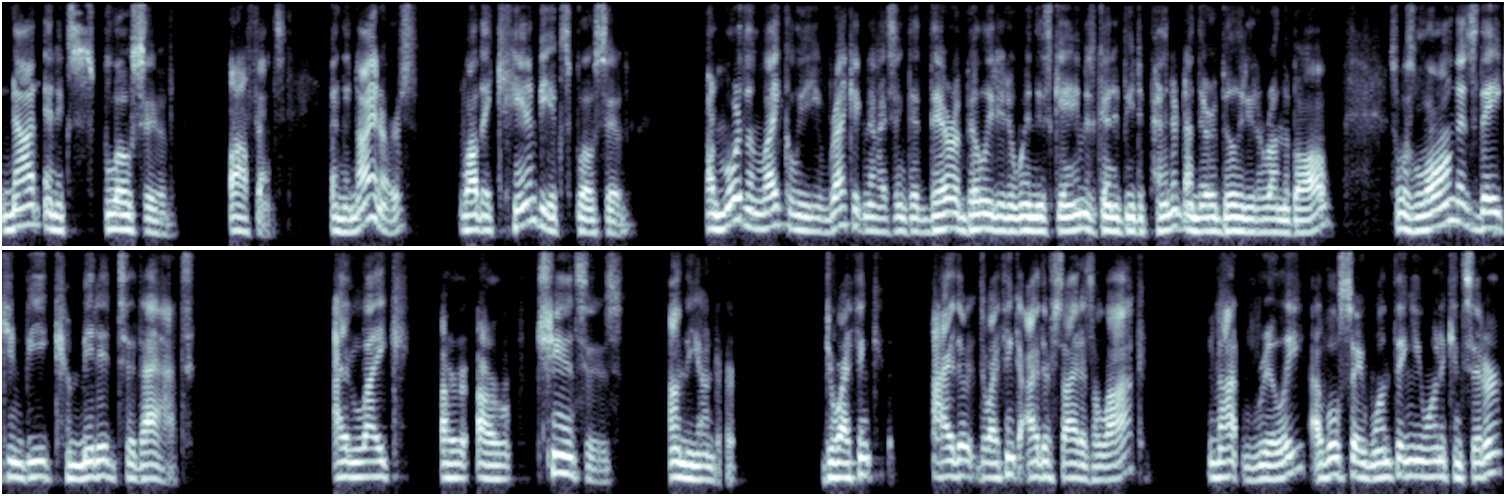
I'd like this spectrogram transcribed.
not an explosive offense. And the Niners, while they can be explosive, are more than likely recognizing that their ability to win this game is going to be dependent on their ability to run the ball. So as long as they can be committed to that, I like our our chances on the under. Do I think either do I think either side is a lock? Not really. I will say one thing you want to consider.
